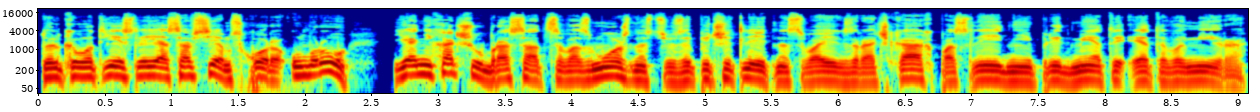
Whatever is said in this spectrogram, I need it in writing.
Только вот если я совсем скоро умру, я не хочу бросаться возможностью запечатлеть на своих зрачках последние предметы этого мира,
